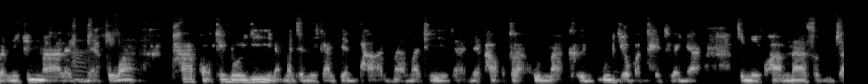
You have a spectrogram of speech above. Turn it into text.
แบบนี้ขึ้นมาอะไรแบบนี้คือว่าภาพของเทคโนโลยีเนี่ยมันจะมีการเปลี่ยนผ่านมามาที่ในภาพของตลาดหุ้นมากขึ้นหุ้นเกี่ยวกับเทคอะไรเงี้ยจะมีความน่าสนใจ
